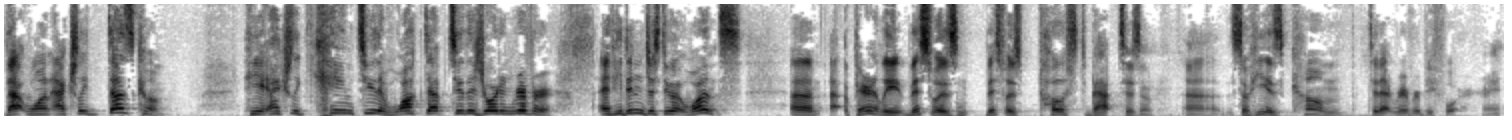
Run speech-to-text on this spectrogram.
that one actually does come. He actually came to them, walked up to the Jordan River. And he didn't just do it once. Um, apparently, this was, this was post baptism. Uh, so he has come to that river before, right?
